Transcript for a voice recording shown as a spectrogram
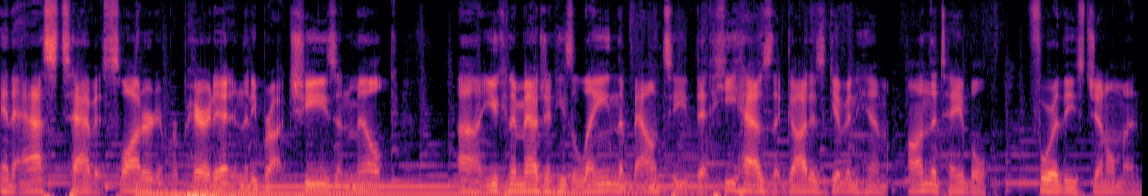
and asked to have it slaughtered and prepared it. And then he brought cheese and milk. Uh, you can imagine he's laying the bounty that he has that God has given him on the table for these gentlemen.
